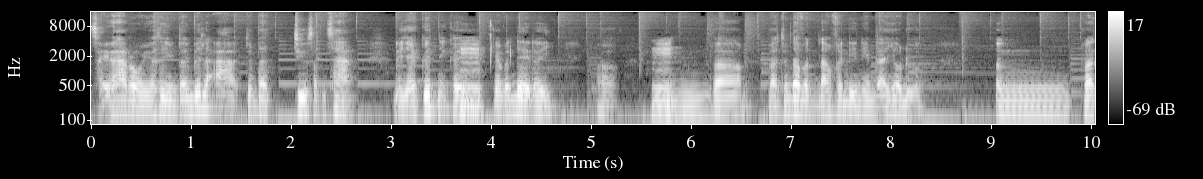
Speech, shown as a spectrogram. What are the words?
xảy ra rồi thì chúng ta biết là à chúng ta chưa sẵn sàng để giải quyết những cái Ừ. cái vấn đề đấy ờ ừ. Và và chúng ta vẫn đang phải đi ném đá vào đường và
